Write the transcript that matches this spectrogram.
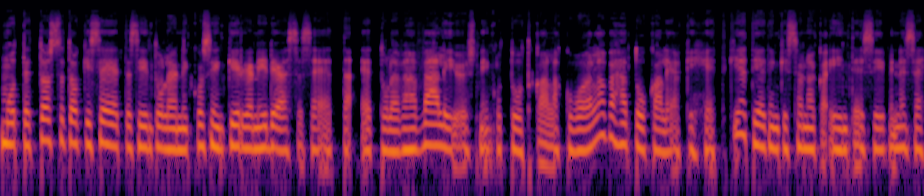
Mutta tuossa toki se, että siinä tulee niin kuin siinä kirjan ideassa se, että, että tulee vähän väljyys niin kuin tutkalla, kun voi olla vähän tukaliakin hetkiä. Tietenkin se on aika intensiivinen se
